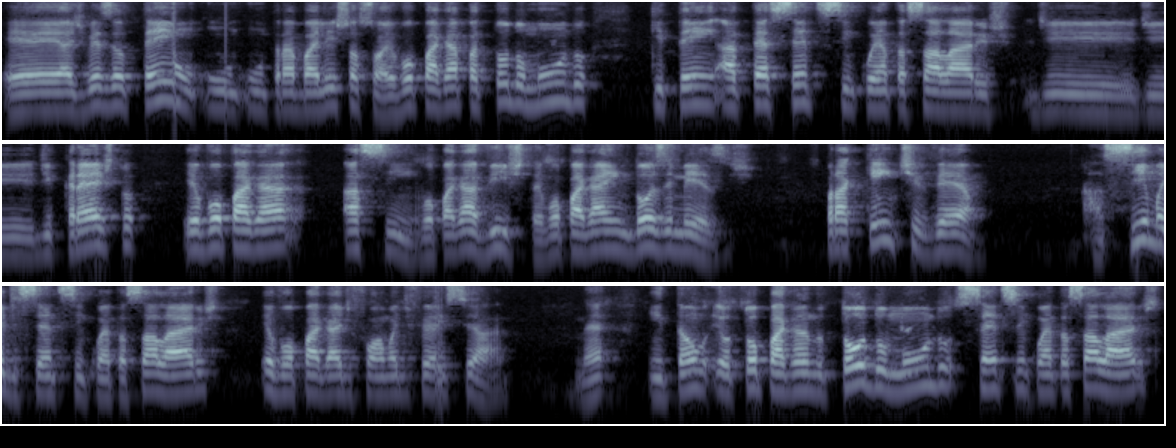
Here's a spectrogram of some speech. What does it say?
é, às vezes eu tenho um, um trabalhista só, eu vou pagar para todo mundo que tem até 150 salários de, de, de crédito, eu vou pagar assim, vou pagar à vista, eu vou pagar em 12 meses. Para quem tiver acima de 150 salários, eu vou pagar de forma diferenciada. Né? Então, eu estou pagando todo mundo 150 salários.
